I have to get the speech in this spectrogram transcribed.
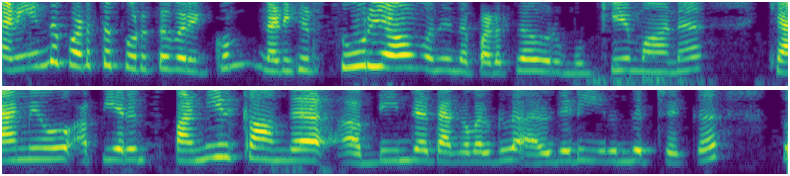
அண்ட் இந்த படத்தை பொறுத்த வரைக்கும் நடிகர் சூர்யாவும் வந்து இந்த படத்துல ஒரு முக்கியமான கேமியோ அப்பியரன்ஸ் பண்ணியிருக்காங்க அப்படின்ற தகவல்கள் ஆல்ரெடி இருந்துட்டு இருக்கு ஸோ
